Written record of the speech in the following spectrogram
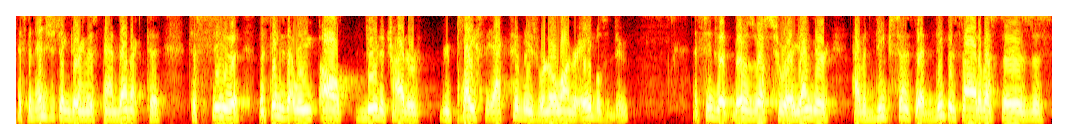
It's been interesting during this pandemic to, to see the, the things that we all do to try to replace the activities we're no longer able to do. It seems that those of us who are younger have a deep sense that deep inside of us there is this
